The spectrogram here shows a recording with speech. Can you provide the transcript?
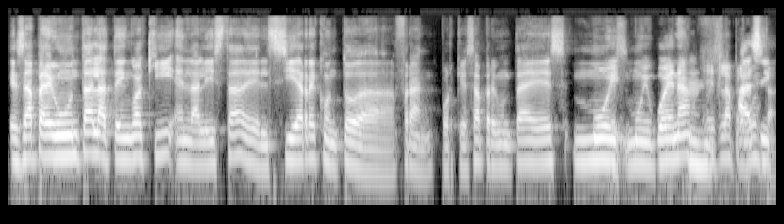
Esa pregunta la tengo aquí en la lista del cierre con toda, Fran, porque esa pregunta es muy, muy buena. Es la pregunta.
